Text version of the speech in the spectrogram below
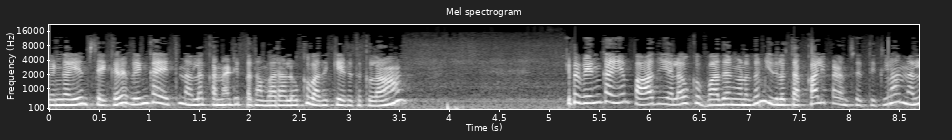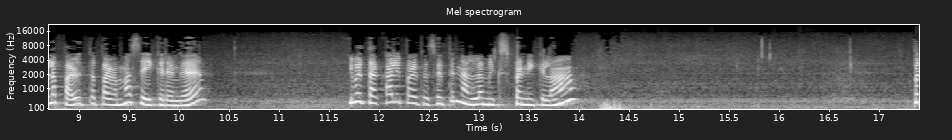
வெங்காயம் சேர்க்குறேன் வெங்காயத்தை நல்லா கண்ணாடி பதம் வர அளவுக்கு வதக்கி எடுத்துக்கலாம். இப்போ வெங்காயம் பாதி அளவுக்கு வதங்கினதும் இதில் தக்காளி பழம் சேர்த்துக்கலாம். நல்லா பழுத்த பழமாக சேர்க்குறேங்க. இப்போ தக்காளி பழத்தை சேர்த்து நல்லா மிக்ஸ் பண்ணிக்கலாம். இப்போ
